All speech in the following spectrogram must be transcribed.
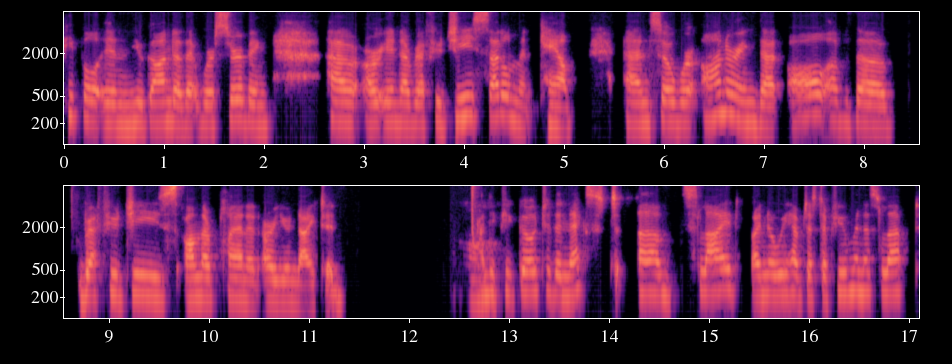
people in Uganda that we're serving have, are in a refugee settlement camp, and so we're honoring that all of the refugees on their planet are united. And if you go to the next um, slide, I know we have just a few minutes left.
